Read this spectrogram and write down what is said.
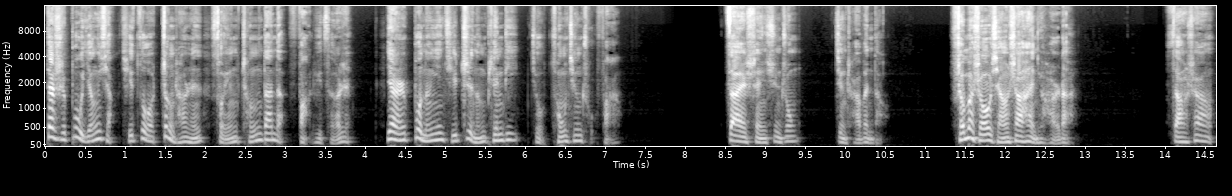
但是不影响其做正常人所应承担的法律责任，因而不能因其智能偏低就从轻处罚。在审讯中，警察问道：“什么时候想要杀害女孩的？”“早上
